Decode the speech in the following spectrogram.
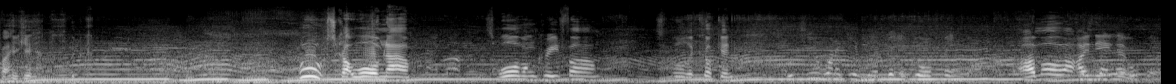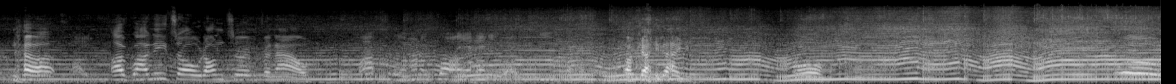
Thank you. Ooh, it's got warm now. It's warm on Creed Farm. It's all the cooking. Would you want to give me a bit of your finger? I'm all right. I need little him. No, I, I, I need to hold on to him for now. Actually, I'm gonna got it anyway. Okay, thanks. Oh. oh.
